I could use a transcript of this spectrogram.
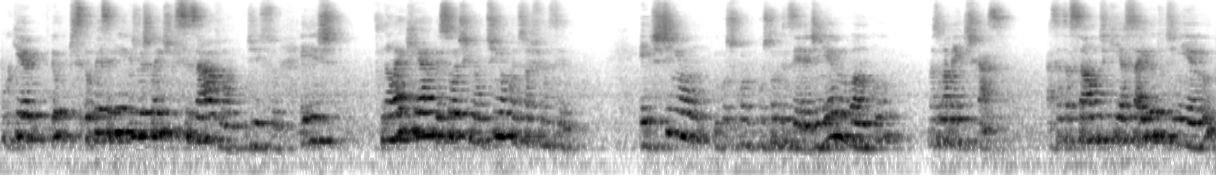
Porque eu, eu percebia que os meus clientes precisavam disso. Eles não é que eram pessoas que não tinham condições financeiras. Eles tinham, eu costumo, costumo dizer, é dinheiro no banco, mas uma mente escassa. A sensação de que a saída do dinheiro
